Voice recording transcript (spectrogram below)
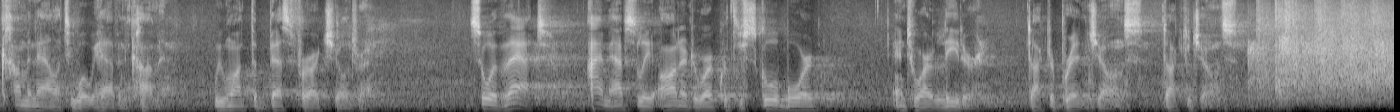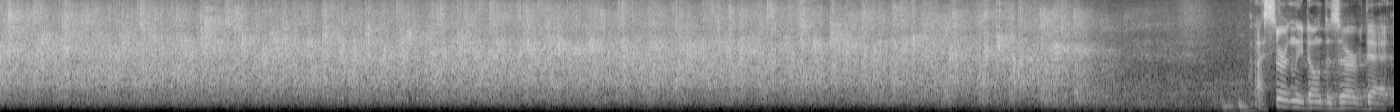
Commonality, what we have in common. We want the best for our children. So with that, I'm absolutely honored to work with your school board and to our leader, Dr. Brent Jones. Dr. Jones. Certainly don't deserve that,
